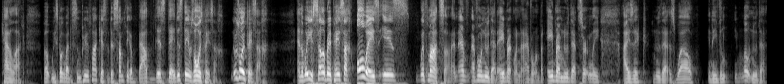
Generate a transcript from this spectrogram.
catalog, but we spoke about this in previous podcasts that there's something about this day. This day was always Pesach. It was always Pesach. And the way you celebrate Pesach always is with matzah. And ev- everyone knew that. Abraham, well, not everyone, but Abraham knew that. Certainly Isaac knew that as well. And even, even Lot knew that.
